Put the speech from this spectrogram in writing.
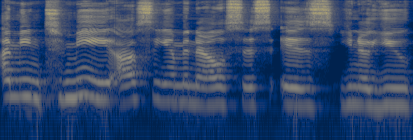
I mean, to me, RCM analysis is, you know, you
